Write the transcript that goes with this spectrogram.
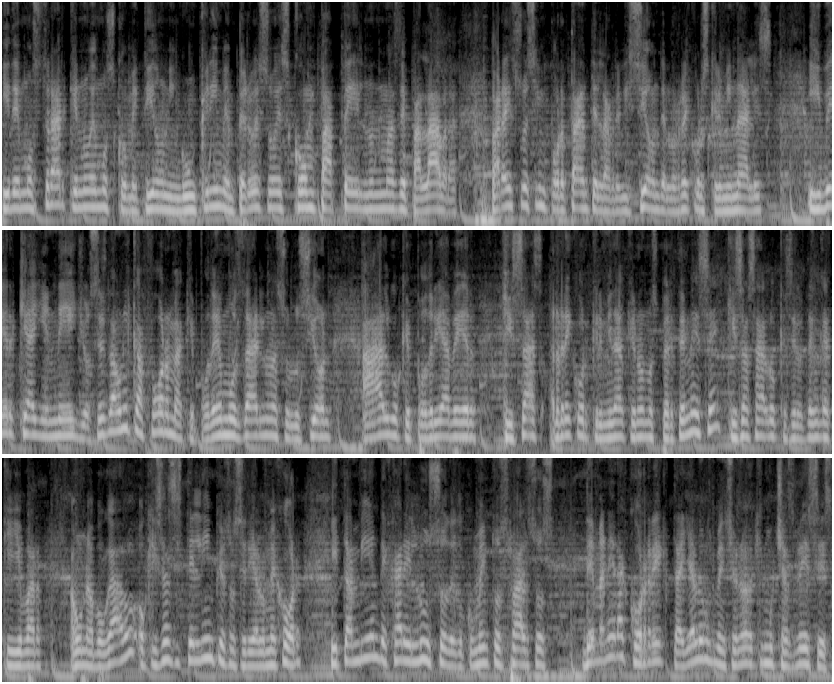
y demostrar que no hemos cometido ningún crimen, pero eso es con papel, no más de palabra. Para eso es importante la revisión de los récords criminales y ver qué hay en ellos. Es la única forma que podemos darle una solución a algo que podría haber quizás récord criminal que no nos pertenece, quizás algo que se le tenga que llevar a un abogado o quizás esté limpio, eso sería lo mejor. Y también dejar el uso de documentos falsos de manera correcta, ya lo hemos mencionado aquí muchas veces,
